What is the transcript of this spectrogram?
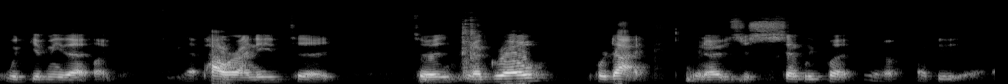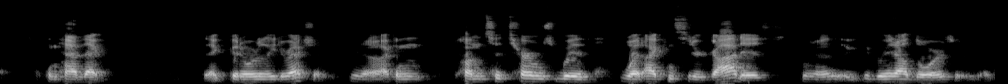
would give me that, like, that power I need to, to, you know, grow or die. You know, it's just simply put, you know, I can, I can have that, that good orderly direction. You know, I can come to terms with what I consider God is, you know, the, the great outdoors or like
